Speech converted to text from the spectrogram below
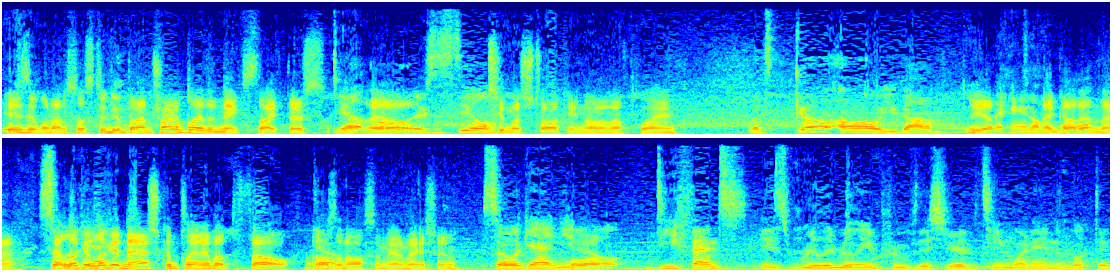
isn't what I'm supposed to do. But I'm trying to play the Knicks like there's. Yep. Oh, oh, there's a steal. too much talking, not enough playing. Let's go. Oh, you got him. You Yep, got a hand on the I got in there. So and look at look at Nash complaining about the foul. That was an awesome animation. So again, you Pull know, up. defense is really, really improved this year. The team went in and looked at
